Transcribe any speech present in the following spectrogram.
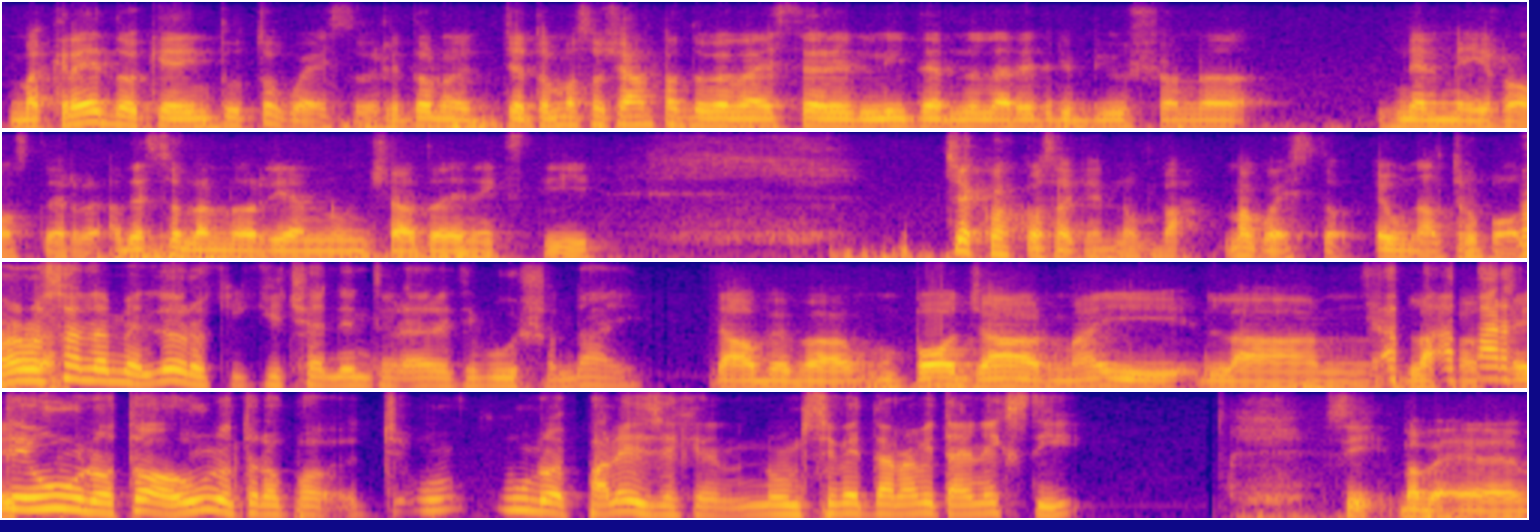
Ma credo che in tutto questo, il ritorno, cioè Tommaso Ciampa doveva essere il leader della Retribution nel main roster. Adesso l'hanno riannunciato a NXT. C'è qualcosa che non va, ma questo è un altro Ma podcast. non lo sanno nemmeno loro chi, chi c'è dentro la Retribution, dai. No, ma un po' già ormai la, A, la a parte fanbase- uno, to, uno, te lo può- un- uno è palese che non si vede da una vita a NXT. Sì, vabbè, eh,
